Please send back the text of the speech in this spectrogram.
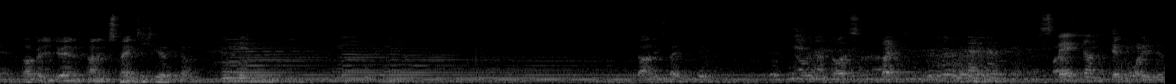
I'm not going to do anything unexpected here, you know. Is that unexpected, Dave? I would have thought so. Right. Expect unexpected. Getting worried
